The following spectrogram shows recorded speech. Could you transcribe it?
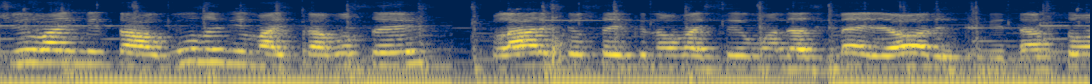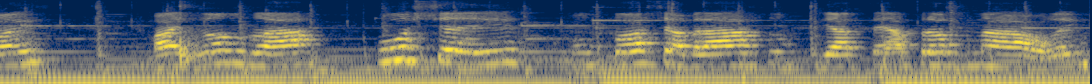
tio vai imitar alguns animais para vocês. Claro que eu sei que não vai ser uma das melhores imitações, mas vamos lá. Puxe aí, um forte abraço e até a próxima aula, hein?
